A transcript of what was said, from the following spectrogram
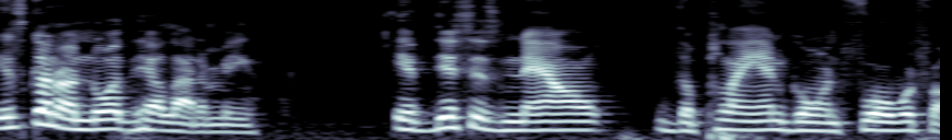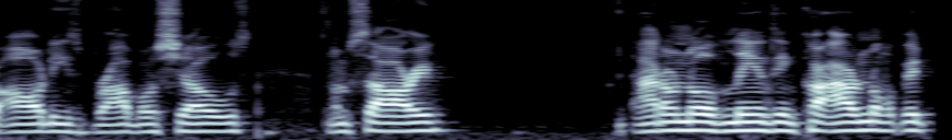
It's gonna annoy the hell out of me if this is now the plan going forward for all these Bravo shows. I'm sorry. I don't know if Lindsay and Carl. I don't know if it.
